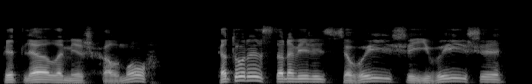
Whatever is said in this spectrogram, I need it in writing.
петляла меж холмов, которые становились все выше и выше,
